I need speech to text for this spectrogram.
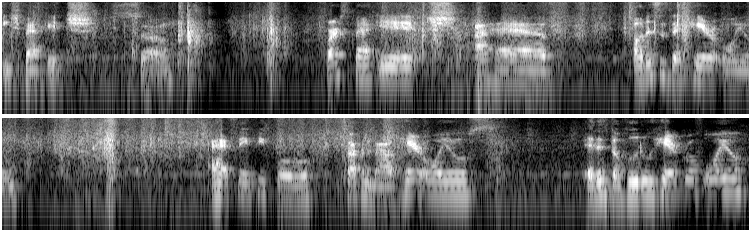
each package. So, first package, I have, oh, this is the hair oil. I have seen people talking about hair oils. It is the Voodoo Hair Growth Oil.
